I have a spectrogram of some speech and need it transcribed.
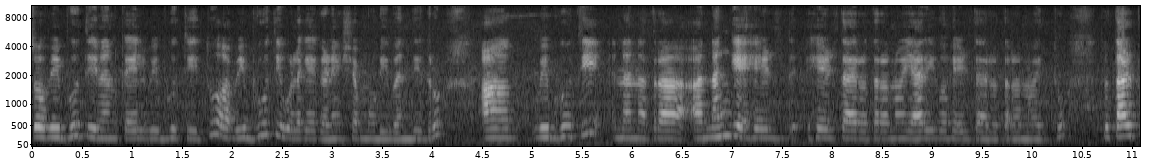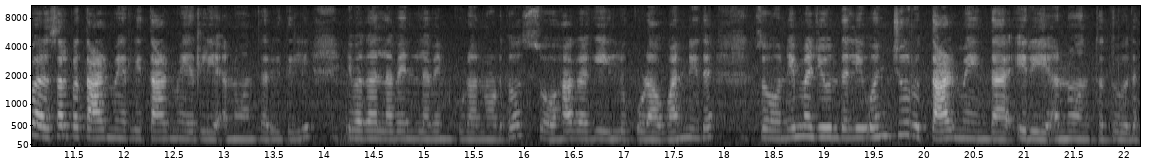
ಸೊ ವಿಭೂತಿ ನನ್ನ ಕೈಯಲ್ಲಿ ವಿಭೂತಿ ಇತ್ತು. ಆ ವಿಭೂತಿ ಒಳಗೆ ಗಣೇಶ ಮೂಡಿ ಬಂದಿದ್ರು. ಆ ವಿಭೂತಿ ನನ್ನ ಹತ್ರ ನನಗೆ ಹೇಳ್ ಹೇಳ್ತಾ ಇರೋ ಥರನೋ ಯಾರಿಗೋ ಹೇಳ್ತಾ ಇರೋ ಥರನೋ ಇತ್ತು. ಸೊ ತಾಳ್ಪ, ಸ್ವಲ್ಪ ತಾಳ್ಮೆ ಇರಲಿ ತಾಳ್ಮೆ ಇರಲಿ ಅನ್ನುವಂಥ ರೀತಿಲಿ ಇವಾಗ ಲೆವೆನ್ ಲೆವೆನ್ ಕೂಡ ನೋಡ್ದು. ಸೊ ಹಾಗಾಗಿ ಇಲ್ಲೂ ಕೂಡ ಒನ್ ಇದೆ. ಸೊ ನಿಮ್ಮ ಜೀವನದಲ್ಲಿ ಒಂಚೂರು ತಾಳ್ಮೆಯಿಂದ ಇರಿ ಅನ್ನುವಂಥದ್ದು ಇದೆ.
